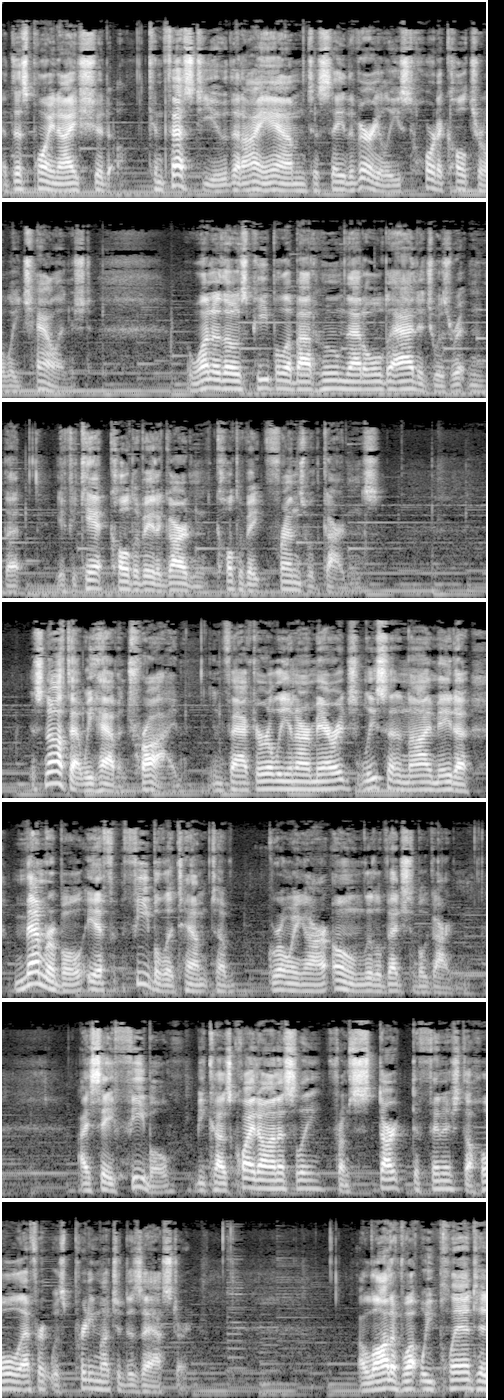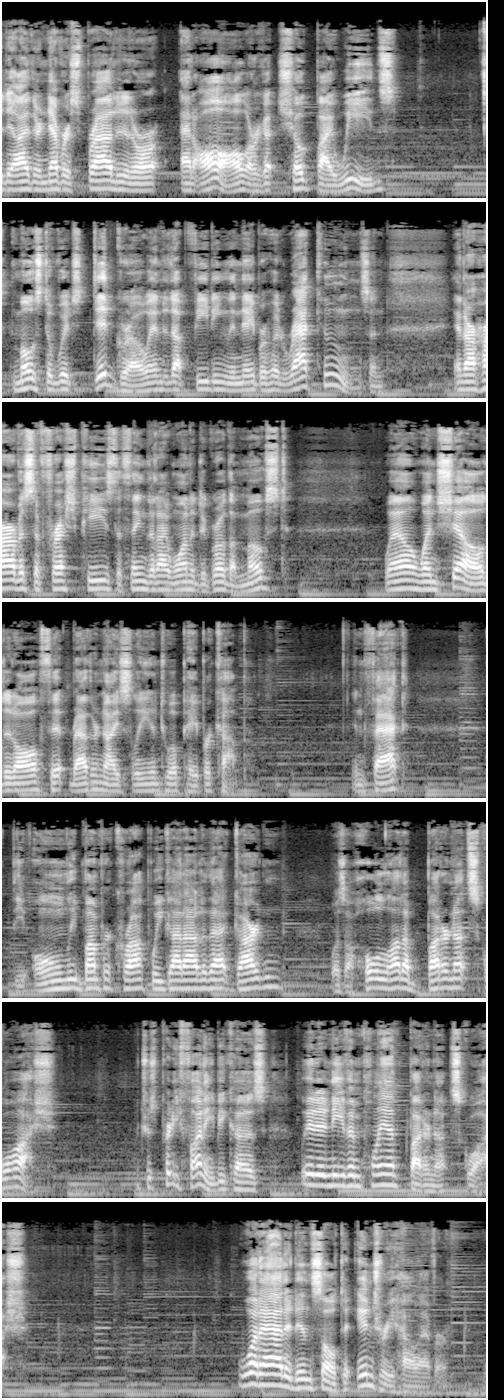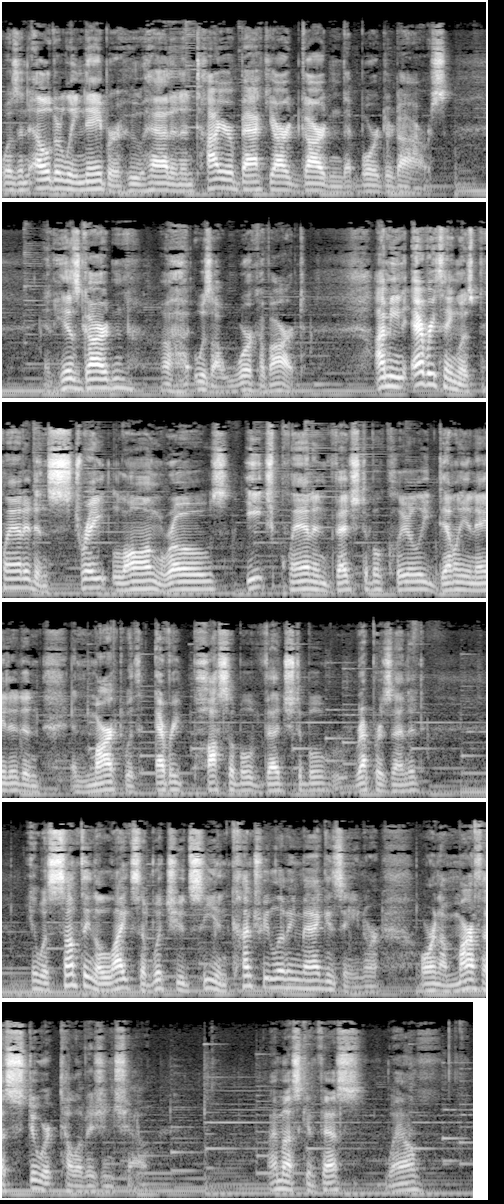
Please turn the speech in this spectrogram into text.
At this point, I should confess to you that I am, to say the very least, horticulturally challenged. One of those people about whom that old adage was written that if you can't cultivate a garden, cultivate friends with gardens. It's not that we haven't tried. In fact, early in our marriage, Lisa and I made a memorable, if feeble, attempt of growing our own little vegetable garden. I say feeble because, quite honestly, from start to finish, the whole effort was pretty much a disaster. A lot of what we planted either never sprouted or at all or got choked by weeds. Most of which did grow ended up feeding the neighborhood raccoons and and our harvest of fresh peas, the thing that I wanted to grow the most, well, when shelled, it all fit rather nicely into a paper cup. In fact, the only bumper crop we got out of that garden was a whole lot of butternut squash, which was pretty funny because we didn't even plant butternut squash. What added insult to injury, however, was an elderly neighbor who had an entire backyard garden that bordered ours. And his garden, oh, it was a work of art. I mean, everything was planted in straight, long rows, each plant and vegetable clearly delineated and, and marked with every possible vegetable represented. It was something the likes of which you'd see in Country Living magazine or, or in a Martha Stewart television show. I must confess, well,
